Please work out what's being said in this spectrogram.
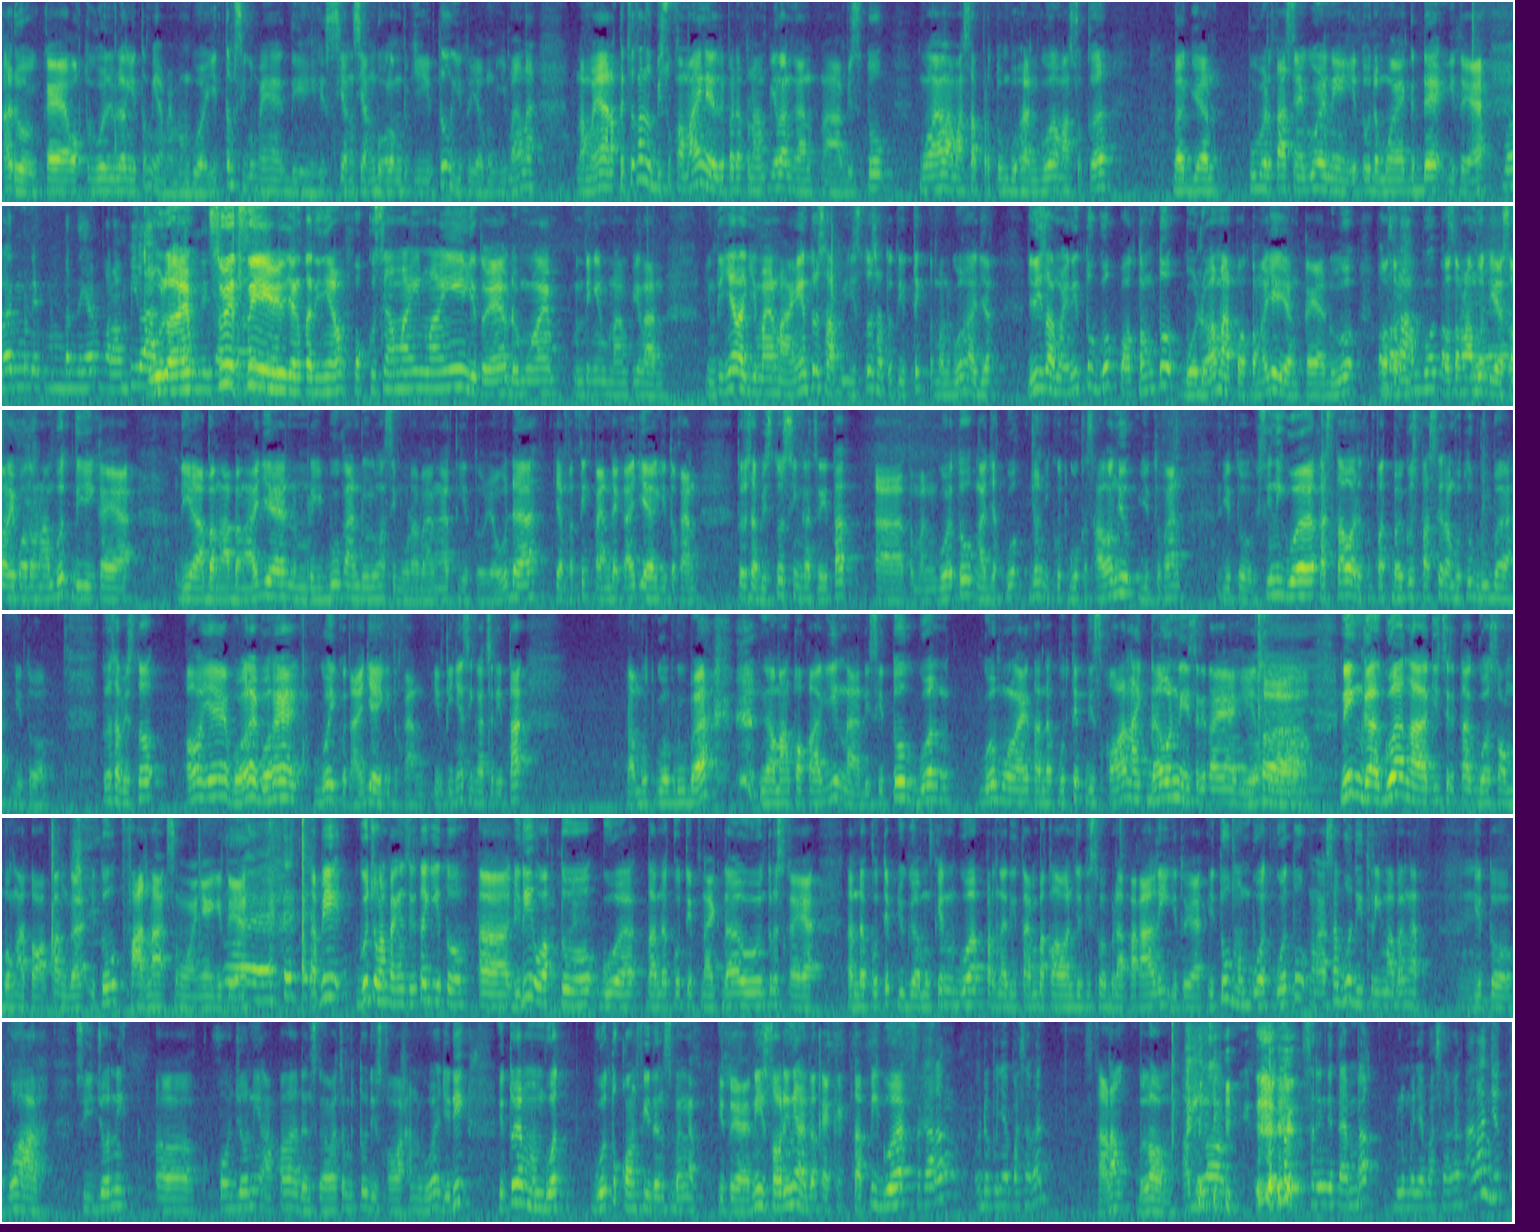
aduh kayak waktu gue dibilang hitam ya memang gue hitam sih gue mainnya di siang-siang bolong begitu gitu ya mau gimana. Namanya anak kecil kan lebih suka main ya daripada penampilan kan. Nah habis itu mulailah masa pertumbuhan gue masuk ke bagian pubertasnya gue nih gitu udah mulai gede gitu ya. Mulai mementingkan penampilan. Mulai switch main. nih yang tadinya fokusnya main-main gitu ya udah mulai pentingin penampilan. Intinya lagi main-main terus habis itu satu titik teman gue ngajak jadi selama ini tuh gue potong tuh bodo amat potong aja yang kayak dulu. Potong rambut potong rambut ya sorry potong rambut di kayak di abang-abang aja 6000 kan dulu masih murah banget gitu. Ya udah yang penting pendek aja gitu kan. Terus habis itu singkat cerita eh, teman gue tuh ngajak gue John ikut gue ke salon yuk gitu kan. Gitu sini gue kasih tahu ada tempat bagus pasti rambut lu berubah gitu. Terus habis itu oh iya boleh boleh gue ikut aja gitu kan. Intinya singkat cerita rambut gue berubah nggak mangkok lagi. Nah di situ gue gue mulai tanda kutip di sekolah naik daun nih ceritanya gitu. Wah. ini nggak gue nggak lagi cerita gue sombong atau apa nggak itu fana semuanya gitu ya. Tapi gue cuma pengen cerita gitu. Eh, jadi waktu gue tanda kutip naik daun terus kayak tanda kutip juga mungkin gue pernah ditembak lawan jenis beberapa kali gitu ya itu membuat gue tuh ngerasa gue diterima banget gitu. Wah si John nih eh, Kojo nih apalah dan segala macam itu di sekolahan gue. Jadi itu yang membuat gue tuh confidence banget gitu ya. Ini sorry nih agak kekek tapi gue sekarang udah punya pasangan? Sekarang belum. Ah, belum. Tembak, sering ditembak belum punya pasangan. Ah lanjut.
